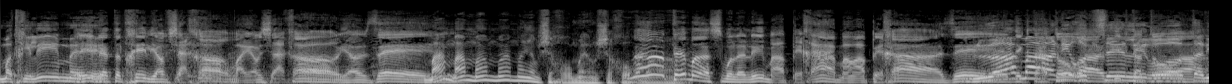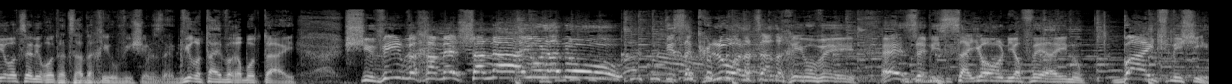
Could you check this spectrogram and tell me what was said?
מתחילים... הנה תתחיל, יום שחור, מה יום שחור, יום זה. מה, מה, מה, מה, מה ים שחור, מה ים שחור? לא, אתם השמאלנים, מהפכה, מה מהפכה, זה למה דיקטטורה, אני רוצה דיקטטורה. לראות, אני רוצה לראות את הצד החיובי של זה. גבירותיי ורבותיי, 75 שנה היו לנו! תסתכלו על הצד החיובי. איזה ניסיון יפה היינו. בית שלישי,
